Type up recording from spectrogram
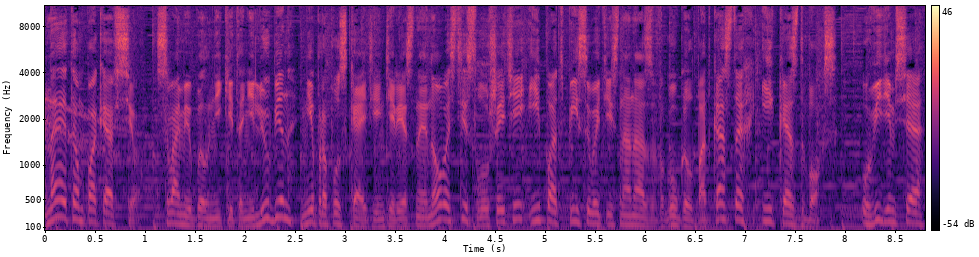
На этом пока все. С вами был Никита Нелюбин. Не пропускайте интересные новости, слушайте и подписывайтесь на нас в Google подкастах и CastBox. Увидимся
